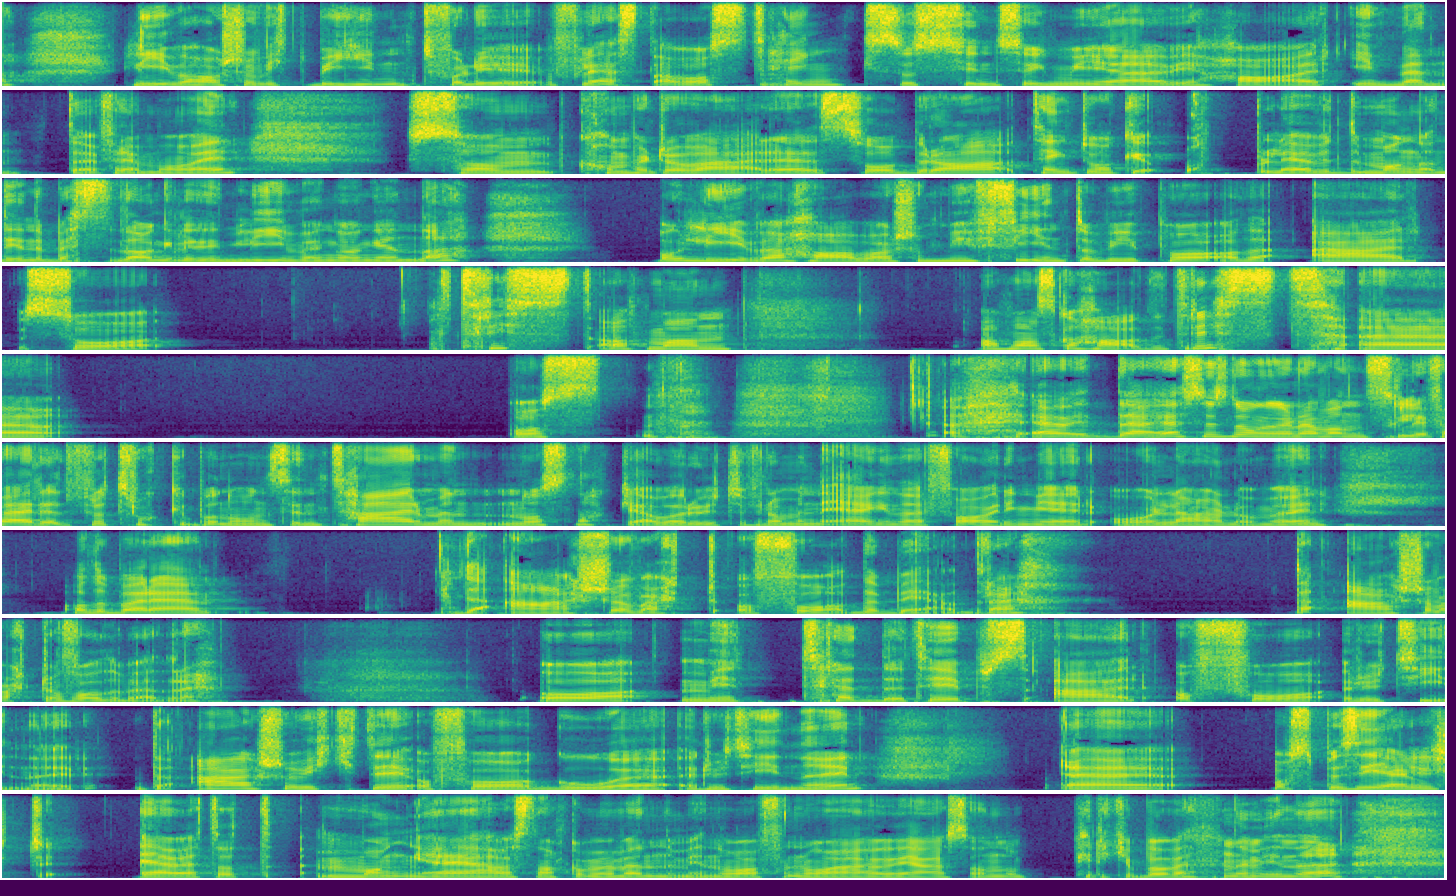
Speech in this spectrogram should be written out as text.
Livet har så vidt begynt for de fleste av oss. Tenk så sinnssykt mye vi har i vente fremover som kommer til å være så bra. Tenk, du har ikke opplevd mange av dine beste dager i ditt liv engang ennå. Og livet har bare så mye fint å by på, og det er så trist at man, at man skal ha det trist. Eh, og jeg, jeg syns noen ganger det er vanskelig, for jeg er redd for å tråkke på noen sin tær, men nå snakker jeg bare ut ifra mine egne erfaringer og lærdommer. Og det bare Det er så verdt å få det bedre. Det er så verdt å få det bedre. Og mitt tredje tips er å få rutiner. Det er så viktig å få gode rutiner. Eh, og spesielt jeg vet at mange Jeg har snakka med vennene mine òg, for nå er jo jeg sånn og pirker på vennene mine.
